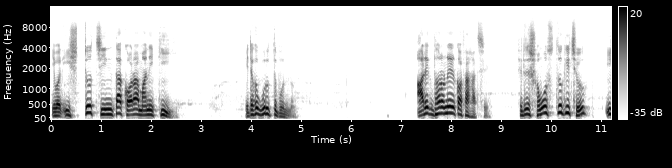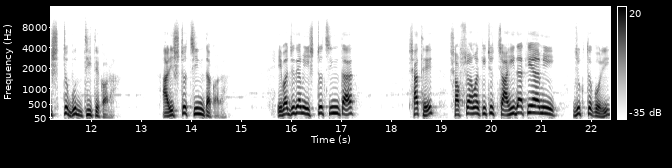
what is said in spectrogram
এবার ইষ্ট চিন্তা করা মানে কি? এটা খুব গুরুত্বপূর্ণ। আরেক ধরনের কথা আছে, সেটা যে সমস্ত কিছু ইষ্ট বুদ্ধিতে করা আর ইষ্ট চিন্তা করা। এবার যদি আমি ইষ্ট চিন্তা সাথে সবসময় আমার কিছু চাহিদাকে আমি যুক্ত করি,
